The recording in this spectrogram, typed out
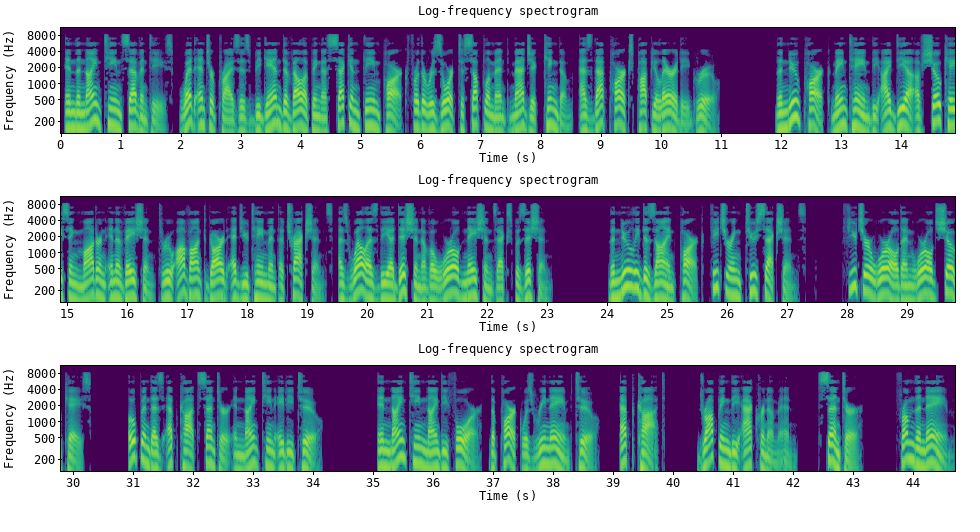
In the 1970s, WED Enterprises began developing a second theme park for the resort to supplement Magic Kingdom, as that park's popularity grew. The new park maintained the idea of showcasing modern innovation through avant-garde edutainment attractions, as well as the addition of a World Nations exposition. The newly designed park, featuring two sections, Future World and World Showcase, opened as Epcot Center in 1982. In 1994, the park was renamed to Epcot dropping the acronym and center from the name.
